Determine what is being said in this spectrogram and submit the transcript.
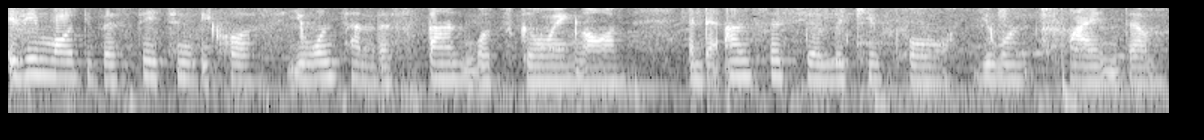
Even more devastating because you won't understand what's going on, and the answers you're looking for, you won't find them.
